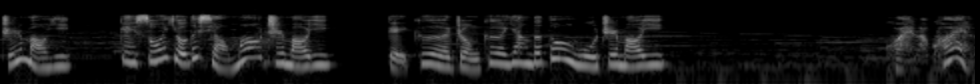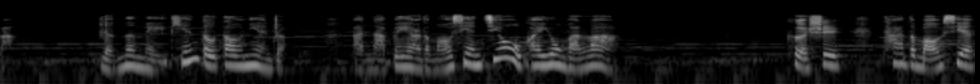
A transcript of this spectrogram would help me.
织毛衣，给所有的小猫织毛衣。给各种各样的动物织毛衣。快了，快了！人们每天都叨念着，安娜贝尔的毛线就快用完啦。可是她的毛线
